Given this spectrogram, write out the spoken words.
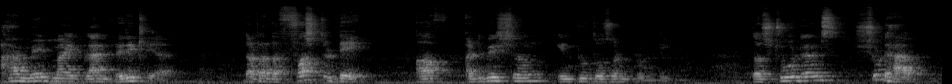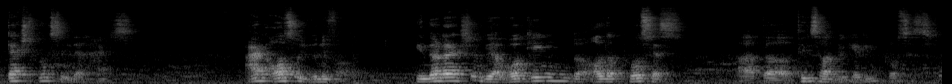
I have made my plan very clear that on the first day of admission in 2020, the students should have textbooks in their hands and also uniform. In that direction, we are working all the process. Uh, the things are getting processed.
